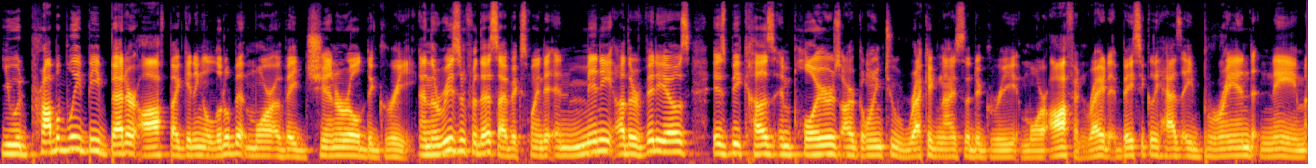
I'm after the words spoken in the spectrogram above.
you would probably be better off by getting a little bit more of a general degree. And the reason for this, I've explained it in many other videos, is because employers are going to recognize the degree more more often, right? It basically has a brand name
